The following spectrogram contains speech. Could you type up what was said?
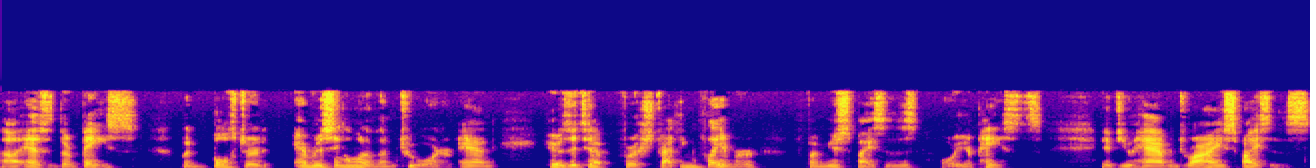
uh, as their base, but bolstered every single one of them to order. And here's a tip for extracting flavor from your spices or your pastes. If you have dry spices,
